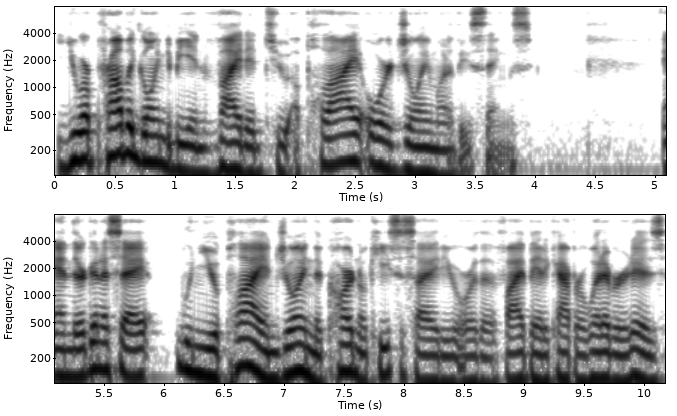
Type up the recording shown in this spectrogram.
you are probably going to be invited to apply or join one of these things. And they're going to say, when you apply and join the Cardinal Key Society or the Phi Beta Kappa or whatever it is,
